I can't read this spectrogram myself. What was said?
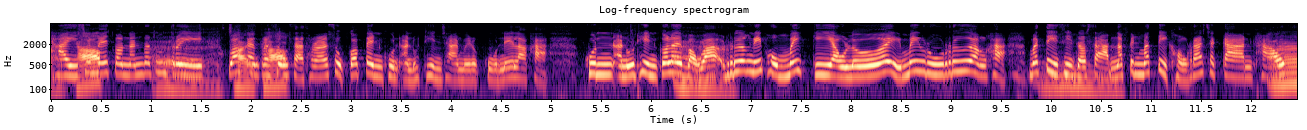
ไทยครับใช่ไหมตอนนั้นรัฐมนตรีเออว่าใช่การกระทรวงสาธารณสุขก็เป็นคุณอนุทินชาญวิรกูลนี่แหละค่ะ คุณอนุทินก็เลยเออบอกว่าเรื่องนี้ผมไม่เกี่ยวเลย ไม่รู้เรื่องค่ะ มติ4ต่อ3นะเป็นมติของราชการเขาอ่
